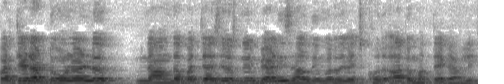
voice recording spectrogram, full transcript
ਪਰ ਜਿਹੜਾ ਡੋਨਾਲਡ ਨਾਮ ਦਾ ਬੱਚਾ ਸੀ, ਉਸਨੇ 42 ਸਾਲ ਦੀ ਉਮਰ ਦੇ ਵਿੱਚ ਖੁਦ ਆਤਮ ਹੱਤਿਆ ਕਰ ਲਈ ਸੀ।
